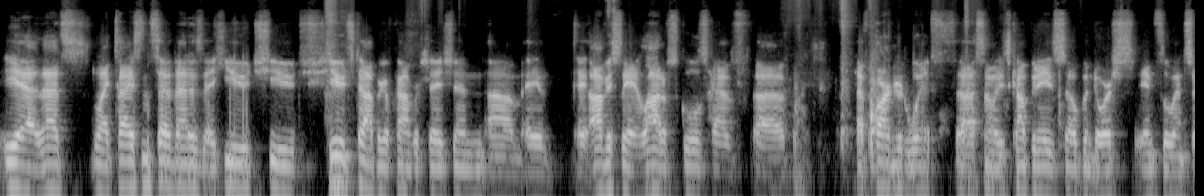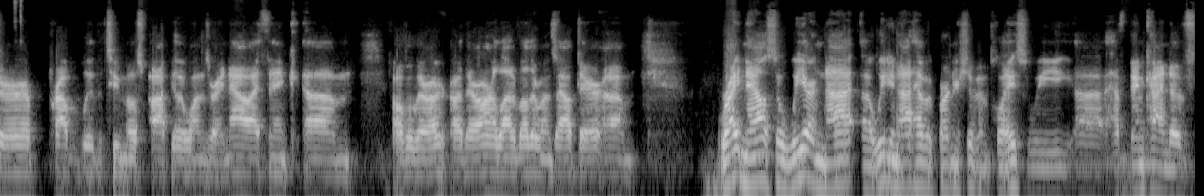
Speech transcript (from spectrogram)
Yeah, that's like Tyson said. That is a huge, huge, huge topic of conversation. Um, a obviously a lot of schools have uh, have partnered with uh, some of these companies. Open Doors INFLCR, are probably the two most popular ones right now. I think, um, although there are, are, there are a lot of other ones out there. Um, right now, so we are not uh, we do not have a partnership in place. We uh, have been kind of.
